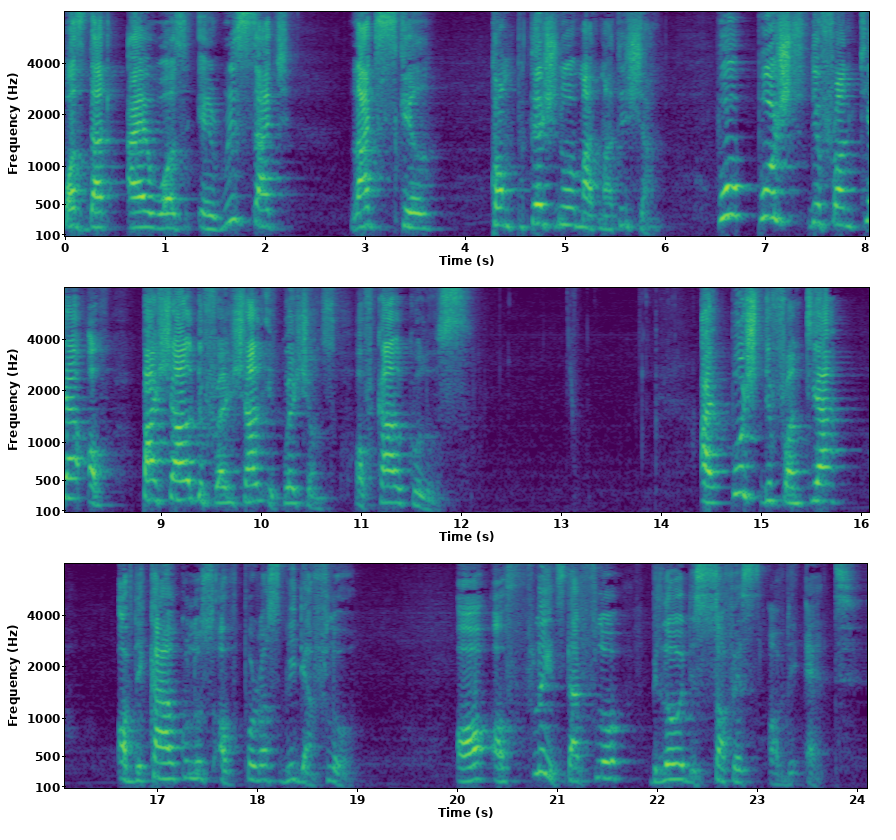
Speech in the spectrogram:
was that I was a research, large scale computational mathematician who pushed the frontier of partial differential equations of calculus. I pushed the frontier of the calculus of porous media flow or of fluids that flow below the surface of the earth.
